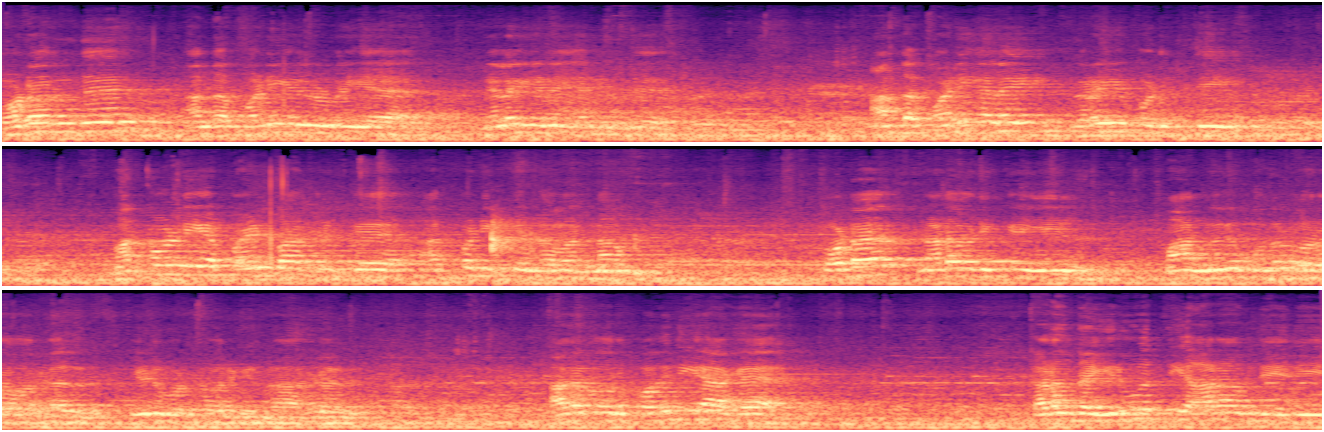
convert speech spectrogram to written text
தொடர்ந்து அந்த பணிகளுடைய நிலையினை அறிந்து அந்த பணிகளை விரைவுபடுத்தி மக்களுடைய பயன்பாட்டிற்கு அர்ப்பணிக்கின்ற வண்ணம் தொடர் நடவடிக்கையில் மாண்புமிகு முதல்வர் அவர்கள் ஈடுபட்டு வருகின்றார்கள். அதன் ஒரு பகுதியாக கடந்த இருபத்தி ஆறாம் தேதி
